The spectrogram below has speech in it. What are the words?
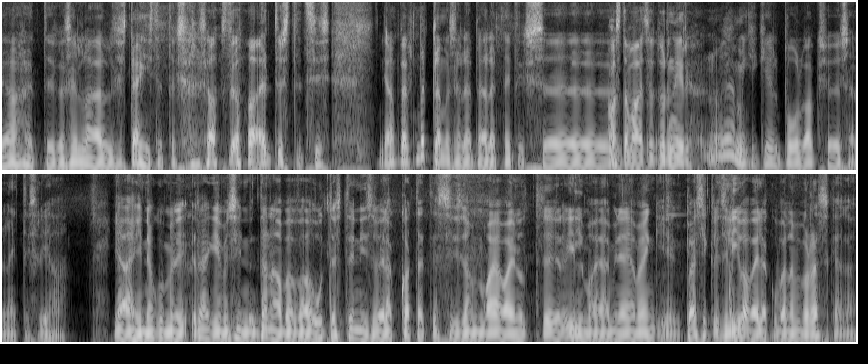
jah, et ega sel ajal siis tähistatakse alles aastavahetust, et siis jah, peaks mõtlema selle peale, et näiteks äh, aastavahetuse turniir? nojah, mingi kell pool kaks öösel näiteks Riha. Ja ei, no kui me räägime siin tänapäeva uutest tenniseväljaku katetest, siis on vaja ainult ilma ja mine ja mängi, klassikalise liivaväljaku peal on võib-olla raske, aga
